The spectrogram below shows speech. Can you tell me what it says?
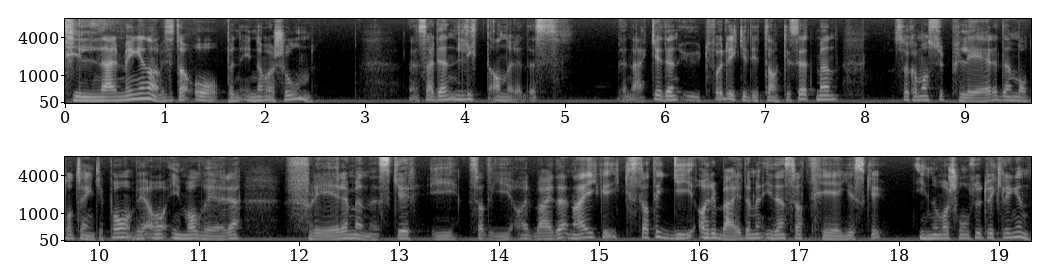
tilnærmingen, da, hvis vi tar åpen innovasjon, så er den litt annerledes den, er ikke, den utfordrer ikke ditt tankesett, men så kan man supplere den måten å tenke på ved å involvere flere mennesker i strategiarbeidet. Nei, ikke, ikke strategiarbeidet, men i den strategiske innovasjonsutviklingen.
